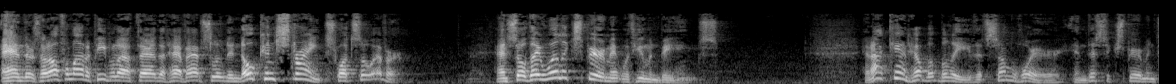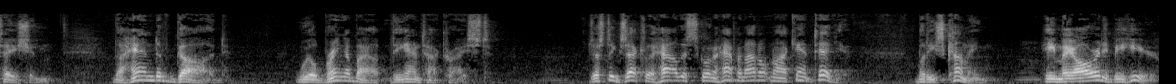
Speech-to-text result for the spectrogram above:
And there's an awful lot of people out there that have absolutely no constraints whatsoever. And so they will experiment with human beings. And I can't help but believe that somewhere in this experimentation, the hand of God will bring about the Antichrist. Just exactly how this is going to happen, I don't know. I can't tell you. But he's coming. He may already be here.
